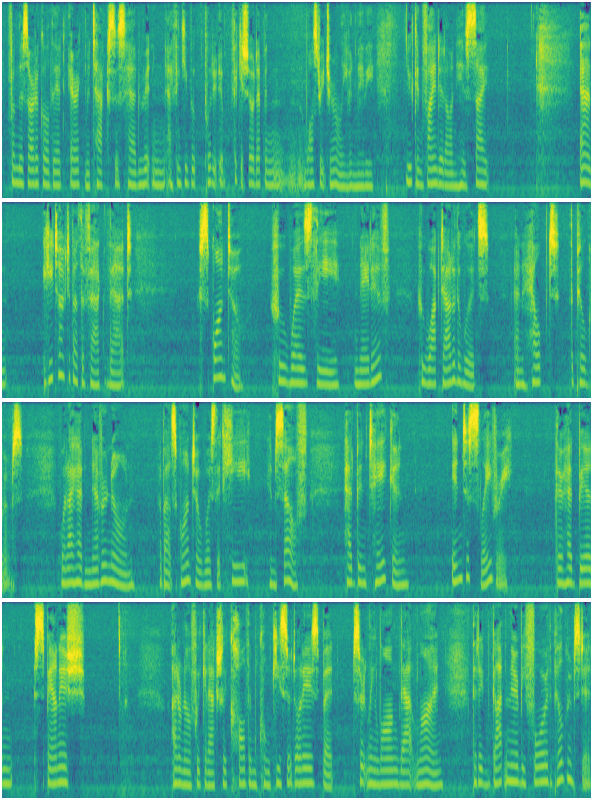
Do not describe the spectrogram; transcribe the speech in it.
from this article that Eric Metaxas had written. I think he put it, I think it showed up in Wall Street Journal, even maybe. You can find it on his site. And he talked about the fact that Squanto, who was the native who walked out of the woods and helped the pilgrims, what I had never known about Squanto was that he himself had been taken into slavery. There had been Spanish I don't know if we could actually call them conquistadores, but certainly along that line that had gotten there before the pilgrims did,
